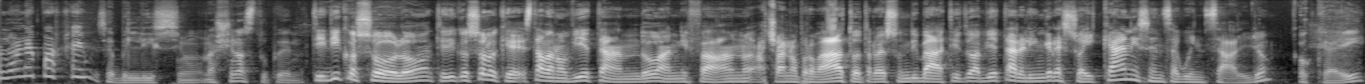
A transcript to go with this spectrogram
Non è possibile. Sì, è bellissimo, una scena stupenda. Ti dico solo, ti dico solo che stavano vietando anni fa, hanno- ci hanno provato attraverso un dibattito a vietare l'ingresso ai cani senza guinzaglio Ok. e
